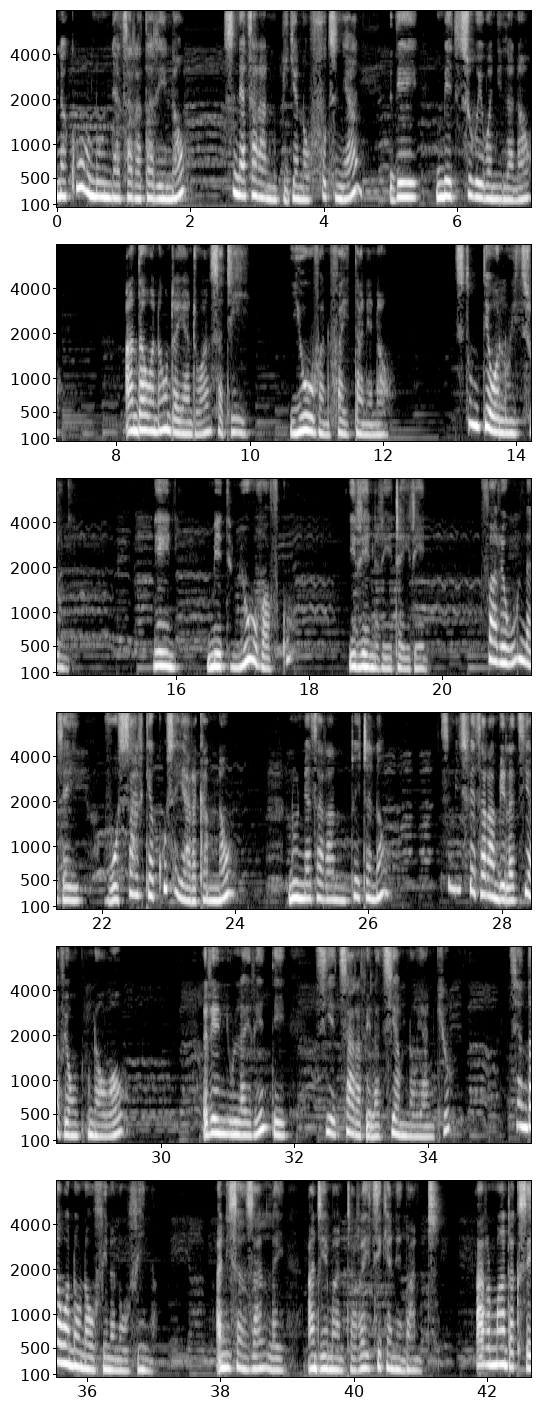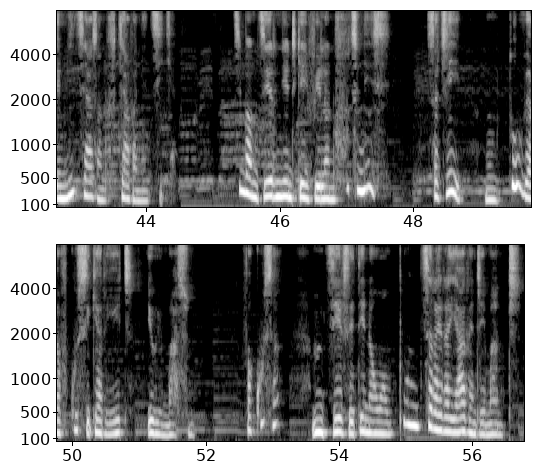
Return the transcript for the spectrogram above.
na koa noho ny hatsaran-tarehinao sy ny hatsaran'ny bikanao fotsiny ihany dia mety tsy ho eo anilanao. Andao anao indray andro any satria hiova ny fahitany anao. Tsy toy ny teo aloha intsony. Eny, mety miova avokoa ireny rehetra ireny fa ireo olona izay voasarika kosa hiaraka aminao noho ny hatsaran'ny toetranao tsy misy fihatsaram-belatsihy avy ao am-ponao ao ireny olona ireny dia tsy hetsara velatsihy aminao ihany koa tsy andao anao na oviana na oviana anisan'izany ilay andriamanitra raintsika any an-danitra ary mandrakizay mihitsy aza ny fitiavany antsika tsy mba mijery ny endrika ivelany fotsiny izy satria mitovy avokoa isika rehetra eo imasony, fa kosa mijery izay tena ao am-pon'ny tsirairay avy Andriamanitra.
